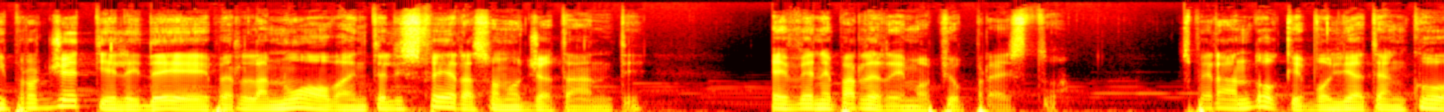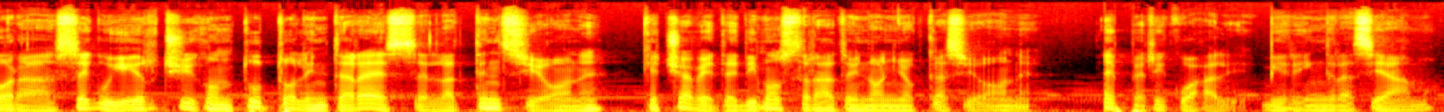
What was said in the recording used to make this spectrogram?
I progetti e le idee per la nuova Intellisfera sono già tanti e ve ne parleremo più presto, sperando che vogliate ancora seguirci con tutto l'interesse e l'attenzione che ci avete dimostrato in ogni occasione e per i quali vi ringraziamo.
